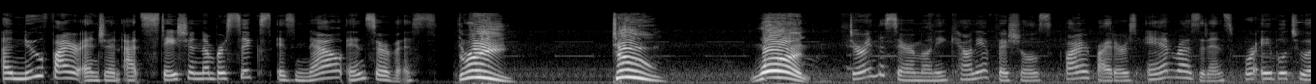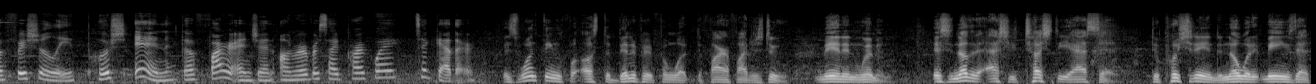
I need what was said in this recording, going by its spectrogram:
A new fire engine at station number six is now in service. Three, two, one. During the ceremony, county officials, firefighters, and residents were able to officially push in the fire engine on Riverside Parkway together. It's one thing for us to benefit from what the firefighters do, men and women. It's another to actually touch the asset, to push it in, to know what it means that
